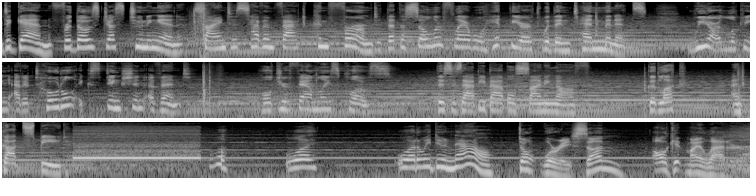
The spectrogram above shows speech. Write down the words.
And again, for those just tuning in, scientists have in fact confirmed that the solar flare will hit the Earth within 10 minutes. We are looking at a total extinction event. Hold your families close. This is Abby Babel signing off. Good luck and Godspeed. What? What do we do now? Don't worry, son. I'll get my ladder.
